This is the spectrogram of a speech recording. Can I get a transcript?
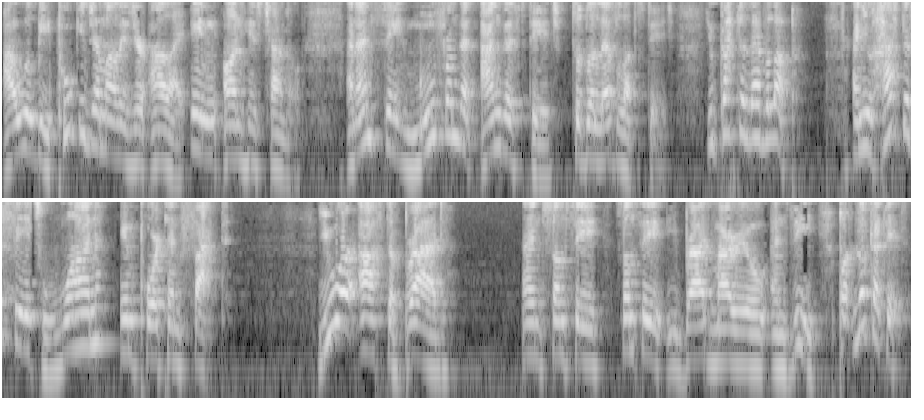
I will be. Pookie Jamal is your ally in on his channel. And I'm saying move from that anger stage to the level up stage. You got to level up. And you have to face one important fact. You are after Brad, and some say some say Brad, Mario, and Z. But look at it.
